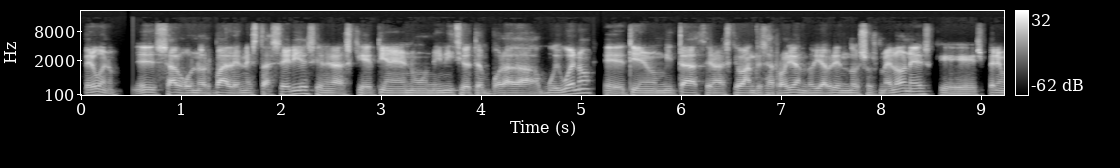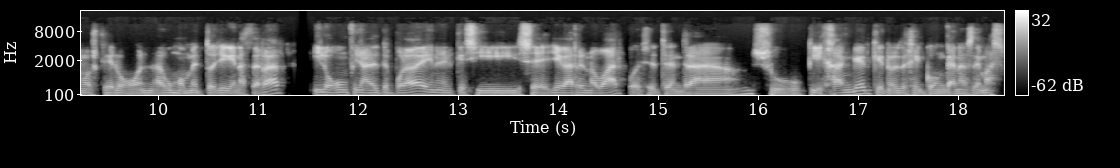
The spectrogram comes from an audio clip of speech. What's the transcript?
Pero bueno, es algo normal en estas series en las que tienen un inicio de temporada muy bueno, eh, tienen un mitad en las que van desarrollando y abriendo esos melones que esperemos que luego en algún momento lleguen a cerrar y luego un final de temporada en el que si se llega a renovar, pues tendrá su cliffhanger que nos dejen con ganas de más.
